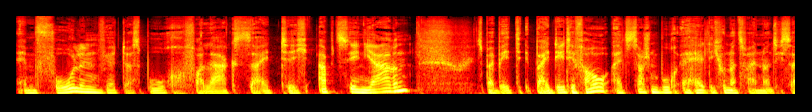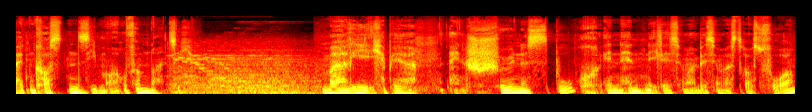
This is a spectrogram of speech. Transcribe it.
Empfohlen wird das Buch verlagsseitig ab zehn Jahren. Ist bei, bei DTV als Taschenbuch erhältlich 192 Seiten, kosten 7,95 Euro. Marie, ich habe ja ein schönes Buch in Händen. Ich lese mal ein bisschen was draus vor.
